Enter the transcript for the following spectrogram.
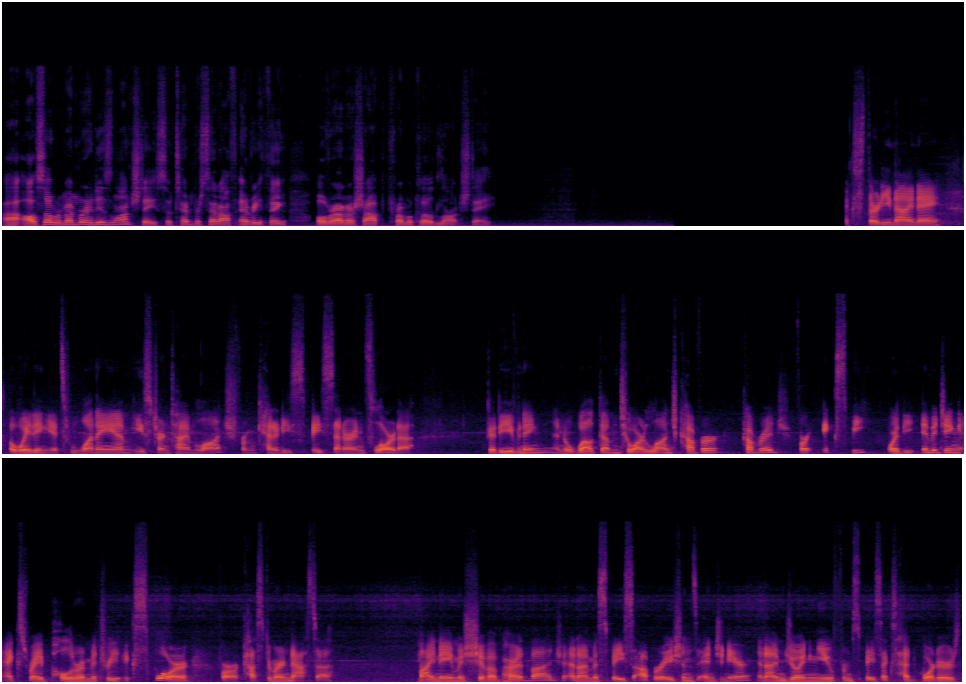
Uh, also, remember it is launch day, so 10% off everything over on our shop, promo code launch day. X-39A awaiting its 1 a.m. Eastern Time launch from Kennedy Space Center in Florida. Good evening and welcome to our launch cover coverage for IXPE, or the Imaging X-ray Polarimetry Explorer for our customer NASA. My name is Shiva Bharadwaj, and I'm a space operations engineer, and I'm joining you from SpaceX headquarters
